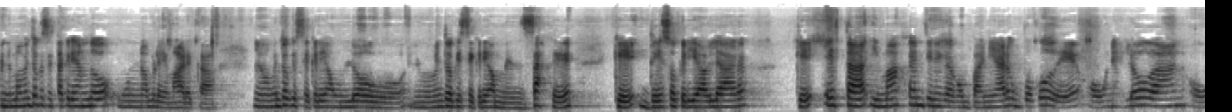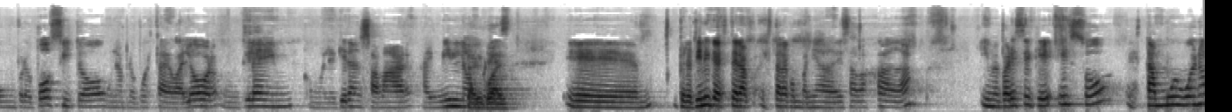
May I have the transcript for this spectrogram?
en el momento que se está creando un nombre de marca, en el momento que se crea un logo, en el momento que se crea un mensaje, que de eso quería hablar, que esta imagen tiene que acompañar un poco de o un eslogan o un propósito, una propuesta de valor, un claim, como le quieran llamar, hay mil nombres. Eh, pero tiene que estar, estar acompañada de esa bajada. Y me parece que eso está muy bueno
